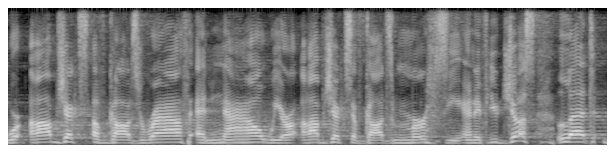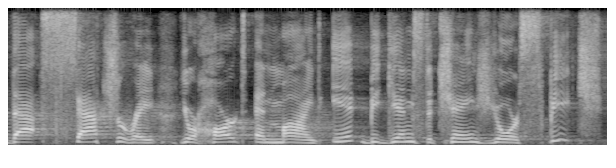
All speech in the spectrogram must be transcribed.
were objects of God's wrath and now we are objects of God's mercy. And if you just let that saturate your heart and mind, it begins to change your speech.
